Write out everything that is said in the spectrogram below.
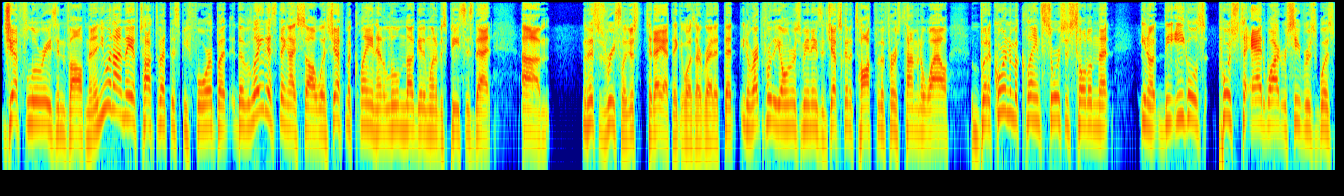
Jeff Lurie's involvement. And you and I may have talked about this before, but the latest thing I saw was Jeff McLane had a little nugget in one of his pieces that um, this was recently, just today, I think it was. I read it that you know right before the owners' meetings that Jeff's going to talk for the first time in a while. But according to McLane, sources told him that you know the Eagles' push to add wide receivers was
